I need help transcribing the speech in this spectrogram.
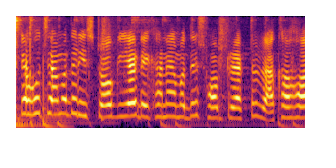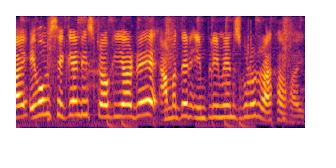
এটা হচ্ছে আমাদের স্টক ইয়ার্ড এখানে আমাদের সব ট্র্যাক্টর রাখা হয় এবং সেকেন্ড স্টক ইয়ার্ডে আমাদের ইমপ্লিমেন্টসগুলো রাখা হয়।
